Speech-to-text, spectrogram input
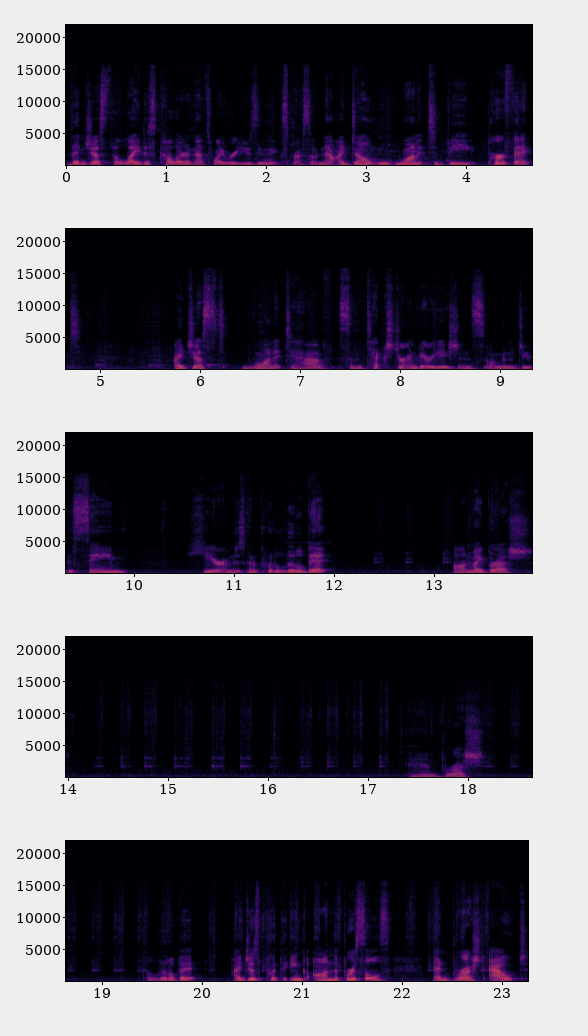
than just the lightest color, and that's why we're using the espresso. Now, I don't want it to be perfect. I just want it to have some texture and variations. So I'm going to do the same here. I'm just going to put a little bit on my brush and brush a little bit. I just put the ink on the bristles and brushed out.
